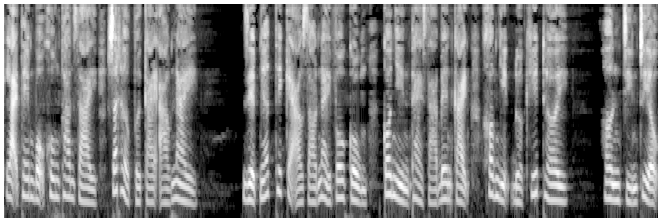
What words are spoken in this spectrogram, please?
lại thêm bộ khung thon dài, rất hợp với cái áo này. Diệp Nhất thích cái áo gió này vô cùng, cô nhìn thẻ giá bên cạnh, không nhịn được hít hơi. Hơn 9 triệu.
